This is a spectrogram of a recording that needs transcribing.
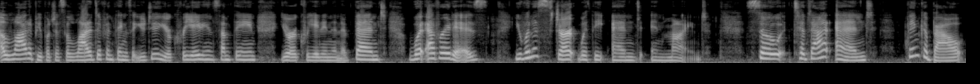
a lot of people, just a lot of different things that you do, you're creating something, you're creating an event, whatever it is, you want to start with the end in mind. So, to that end, think about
